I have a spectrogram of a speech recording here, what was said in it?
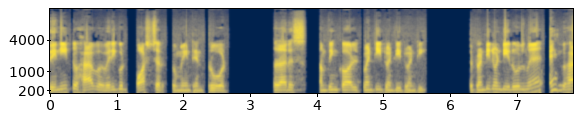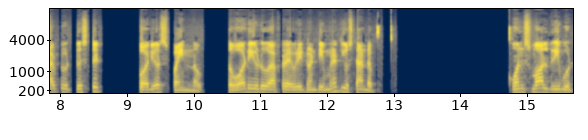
they need to have a very good posture to maintain throughout. So that is something called 20 20 20. The 20 20 rule mein, you have to twist it for your spine now. So what do you do after every 20 minutes? You stand up. One small reboot.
